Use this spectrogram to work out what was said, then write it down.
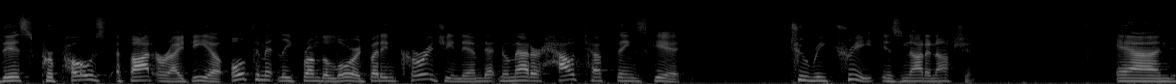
this proposed thought or idea ultimately from the Lord, but encouraging them that no matter how tough things get, to retreat is not an option. And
